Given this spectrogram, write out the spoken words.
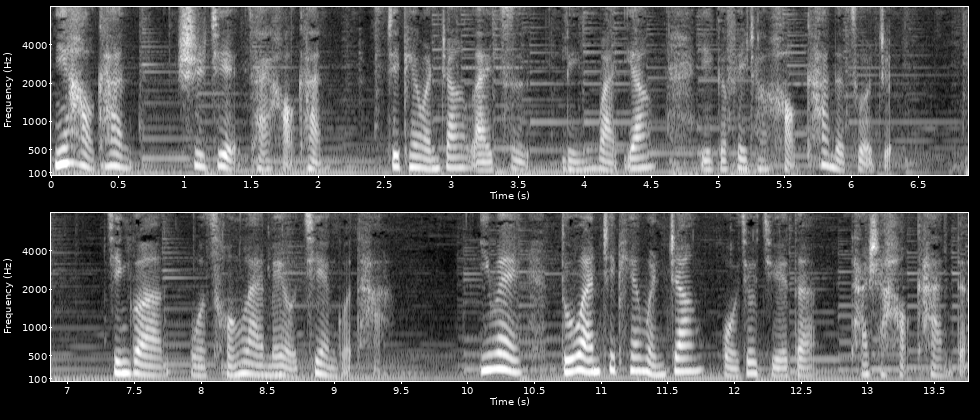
你好看，世界才好看。”这篇文章来自林婉央一个非常好看的作者。尽管我从来没有见过他因为读完这篇文章我就觉得他是好看的。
